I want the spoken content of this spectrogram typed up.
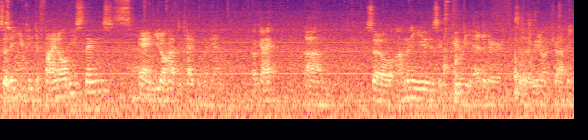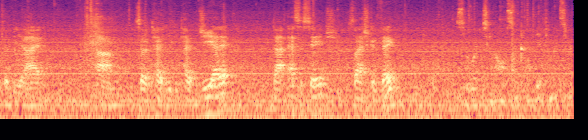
so that you can define all these things and you don't have to type them again, okay? Um, So I'm gonna use a GUI editor so that we don't drop into VI. Um, So type, you can type gedit.ssh slash config. So we're just gonna also copy it to my server.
